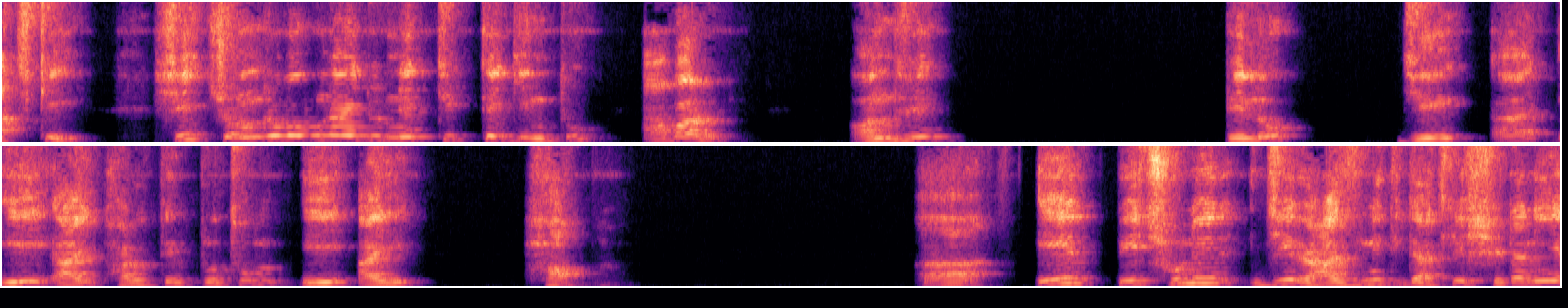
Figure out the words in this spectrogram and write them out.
আজকে সেই চন্দ্রবাবু নাইডুর নেতৃত্বে কিন্তু আবার অন্ধ্রে পেল যে এআই, ভারতের প্রথম এআই হাব। এর পেছনের যে রাজনীতিটা আজকে সেটা নিয়ে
